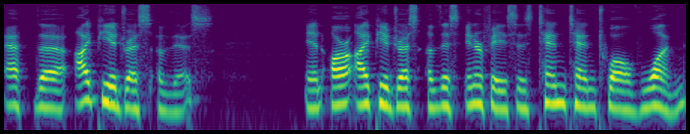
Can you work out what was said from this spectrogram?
at the IP address of this, and our IP address of this interface is 10.10.12.1,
